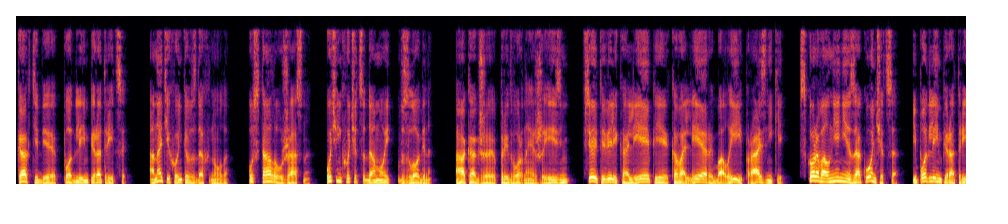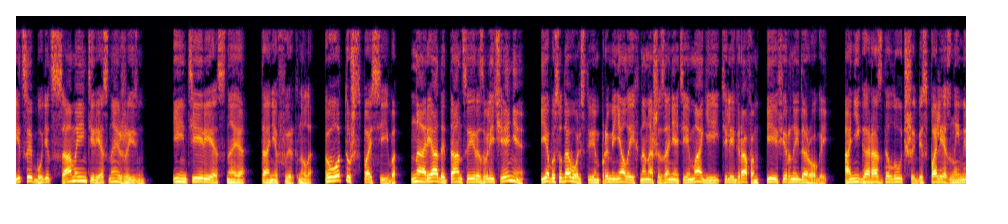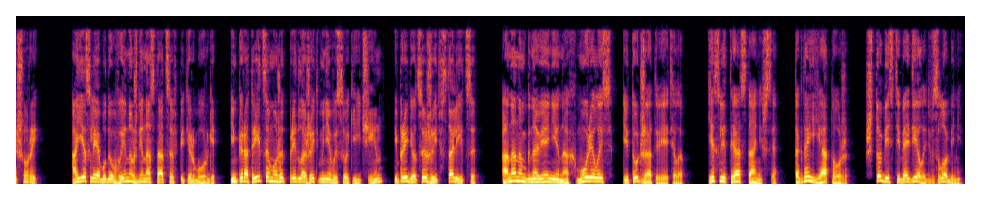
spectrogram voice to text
«Как тебе подле императрицы?» Она тихонько вздохнула. «Устала ужасно. Очень хочется домой, в Злобино. А как же придворная жизнь? Все это великолепие, кавалеры, балы и праздники. Скоро волнение закончится, и подле императрицы будет самая интересная жизнь. Интересная, Таня фыркнула. Вот уж спасибо. Наряды, танцы и развлечения? Я бы с удовольствием променяла их на наши занятия магией, телеграфом и эфирной дорогой. Они гораздо лучше бесполезной мишуры. А если я буду вынужден остаться в Петербурге, императрица может предложить мне высокий чин, и придется жить в столице. Она на мгновение нахмурилась и тут же ответила. «Если ты останешься, тогда и я тоже. Что без тебя делать в злобине?»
